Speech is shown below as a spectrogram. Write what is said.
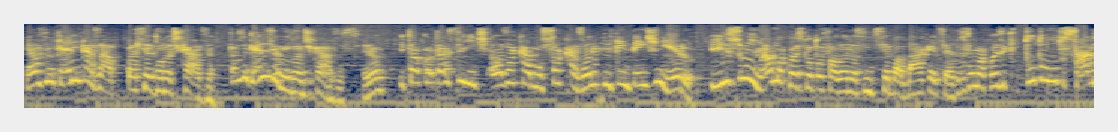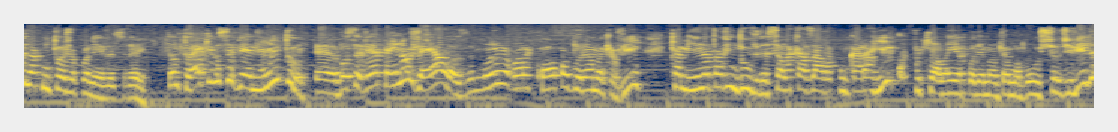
elas não querem casar pra ser dona de casa. Elas não querem ser dona de casa, entendeu? Então acontece o seguinte, elas acabam só casando com quem tem dinheiro. E isso não é uma coisa que eu tô falando assim de ser babaca, etc. Isso é uma coisa que todo mundo sabe na cultura japonesa, isso daí. Tanto é que você vê muito, é, você vê até em novelas, não lembro agora qual, qual drama que eu vi, que a menina tava em dúvida se ela casava com um cara rico, porque ela ia poder manter uma boa estilo de vida,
